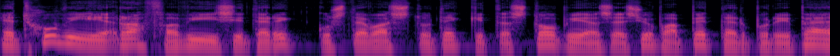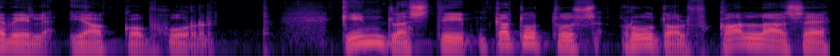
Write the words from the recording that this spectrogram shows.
et huvi rahvaviiside rikkuste vastu tekitas Tobiases juba Peterburi päevil Jakob Hurt. kindlasti ka tutvus Rudolf Kallase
